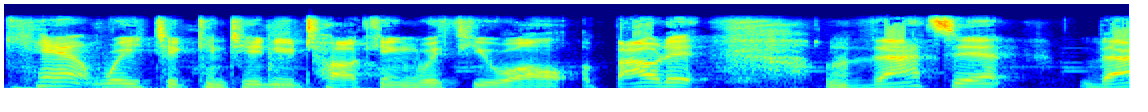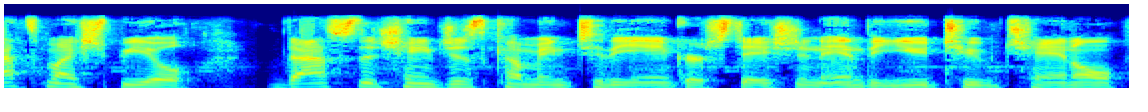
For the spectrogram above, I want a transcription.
Can't wait to continue talking with you all about it. That's it. That's my spiel. That's the changes coming to the Anchor station and the YouTube channel.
